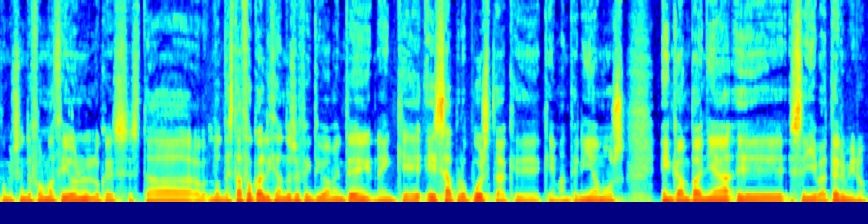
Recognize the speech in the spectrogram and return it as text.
Comisión de Formación lo que se está, donde está focalizando es efectivamente en, que esa propuesta que, manteníamos en campaña eh, se lleve a término.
